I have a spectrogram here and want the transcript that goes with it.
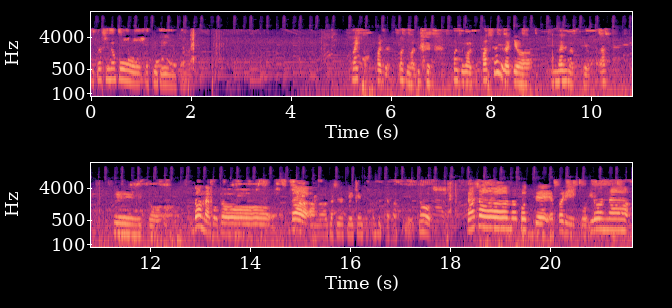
私の方だけでいいのかな？まあ、いっか。まず、まずまず、まずまず、ハッシュタグだけは同じのつけようかな。えーと、どんなことが、あの、私の経験と被ったかっていうと、男性の子って、やっぱり、こう、いろんな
